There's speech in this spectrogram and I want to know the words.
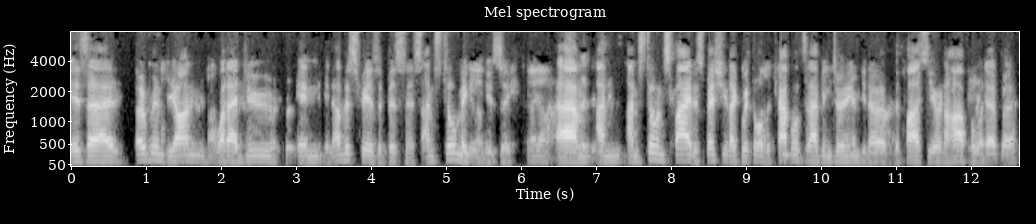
is uh over and beyond what I do in in other spheres of business. I'm still making music. Um, I'm I'm still inspired, especially like with all the travels that I've been doing. You know, over the past year and a half or whatever.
